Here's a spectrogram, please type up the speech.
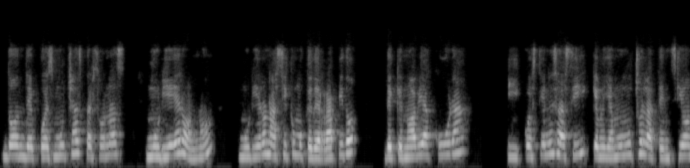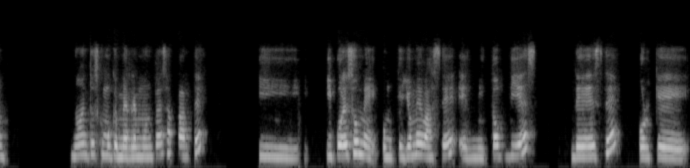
donde pues muchas personas murieron, ¿no? Murieron así como que de rápido, de que no había cura y cuestiones así que me llamó mucho la atención, ¿no? Entonces como que me remontó a esa parte y, y por eso me, como que yo me basé en mi top 10 de este, porque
